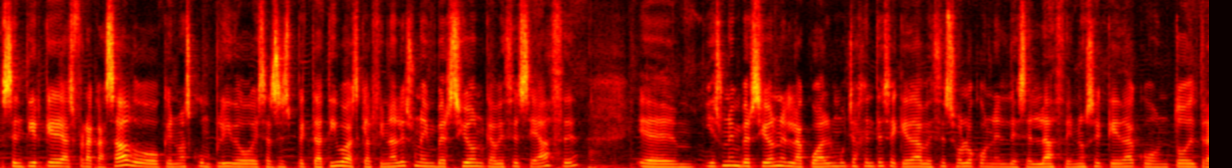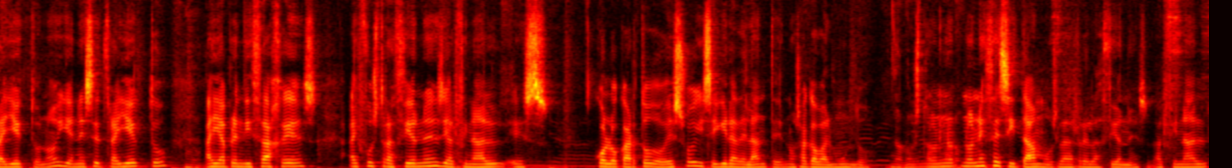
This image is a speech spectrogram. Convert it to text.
sentir que has fracasado o que no has cumplido esas expectativas, que al final es una inversión que a veces se hace eh, y es una inversión en la cual mucha gente se queda a veces solo con el desenlace, no se queda con todo el trayecto, ¿no? Y en ese trayecto hay aprendizajes, hay frustraciones y al final es colocar todo eso y seguir adelante, no se acaba el mundo. No, no, está no- claro. no necesitamos las relaciones, al final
